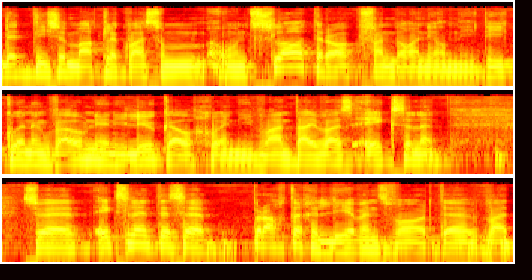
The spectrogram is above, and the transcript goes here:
dit nie so maklik was om ontslae te raak van Daniel nie. Die koning wou hom nie in die leeukuil gooi nie want hy was excellent. So excellent is 'n pragtige lewenswaarde wat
